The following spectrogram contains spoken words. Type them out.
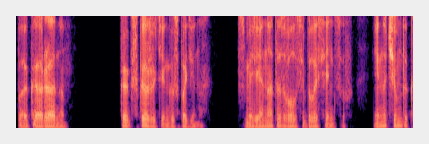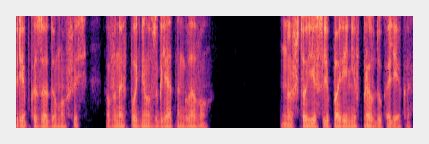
Пока рано. Как скажете, господин. Смиренно отозвался Белосельцев и, на чем-то крепко задумавшись, вновь поднял взгляд на главу. Но что, если парень и вправду калека?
